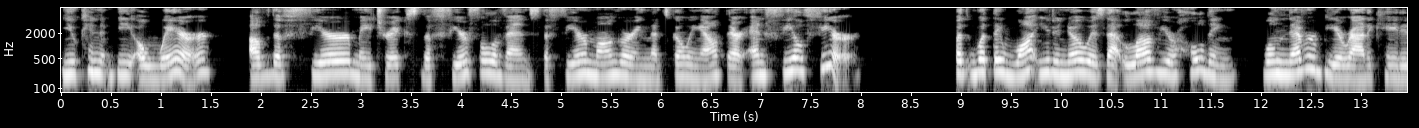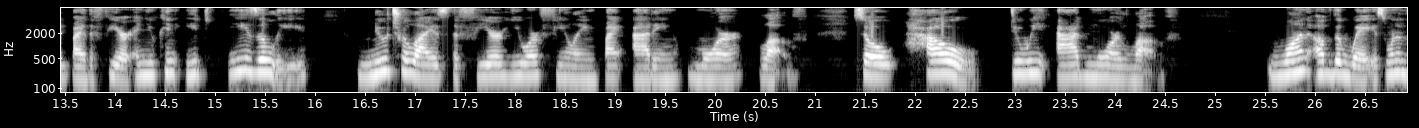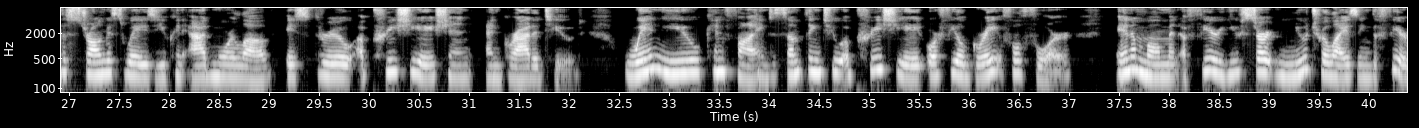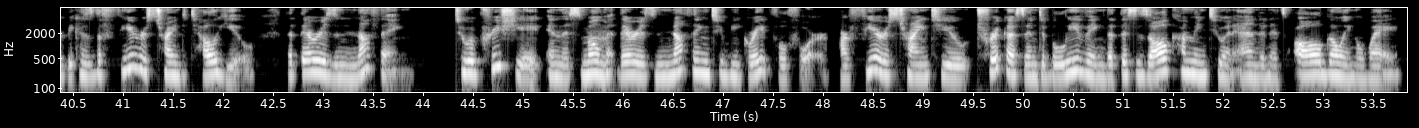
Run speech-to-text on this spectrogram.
you can be aware of the fear matrix, the fearful events, the fear mongering that's going out there and feel fear. But what they want you to know is that love you're holding will never be eradicated by the fear. And you can e- easily neutralize the fear you are feeling by adding more love. So, how do we add more love? One of the ways, one of the strongest ways you can add more love is through appreciation and gratitude. When you can find something to appreciate or feel grateful for in a moment of fear, you start neutralizing the fear because the fear is trying to tell you that there is nothing to appreciate in this moment. There is nothing to be grateful for. Our fear is trying to trick us into believing that this is all coming to an end and it's all going away.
